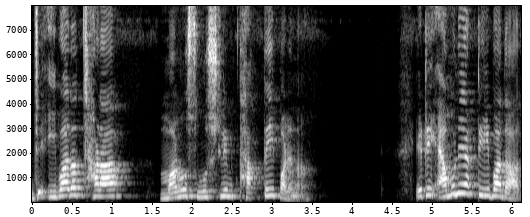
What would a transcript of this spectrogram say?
যে ইবাদত ছাড়া মানুষ মুসলিম থাকতেই পারে না। এটি এমনই একটি ইবাদাত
